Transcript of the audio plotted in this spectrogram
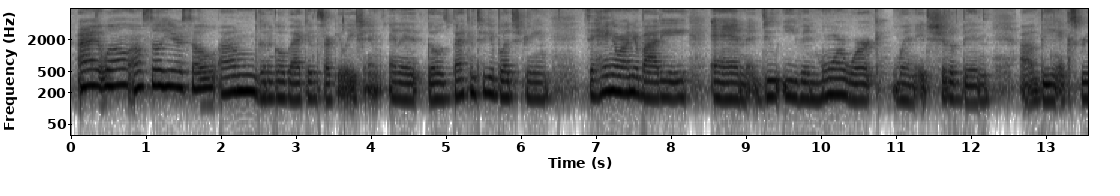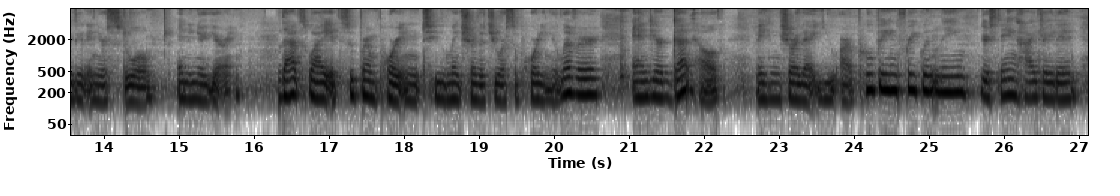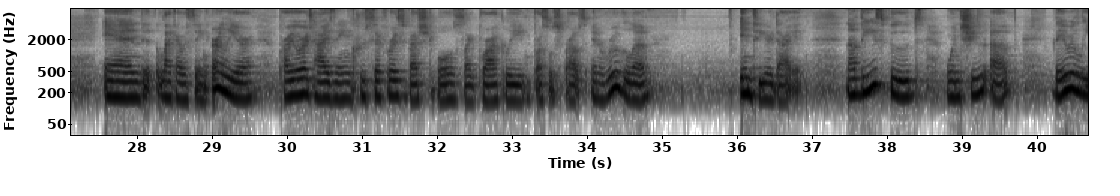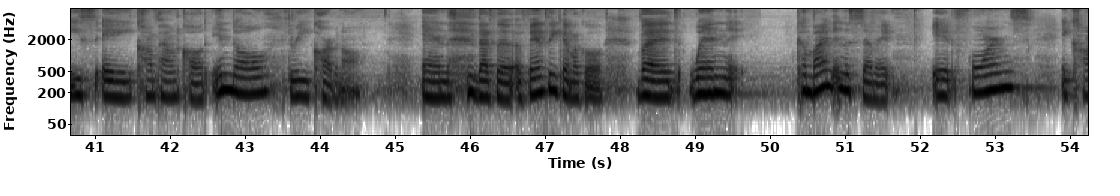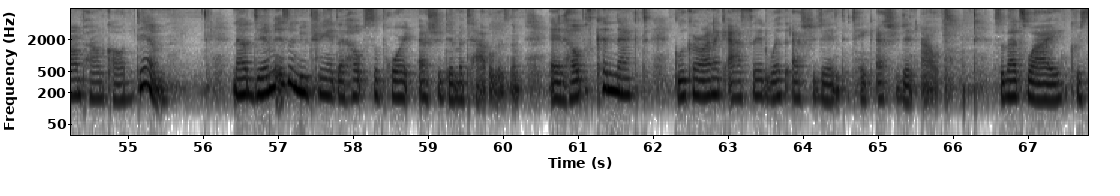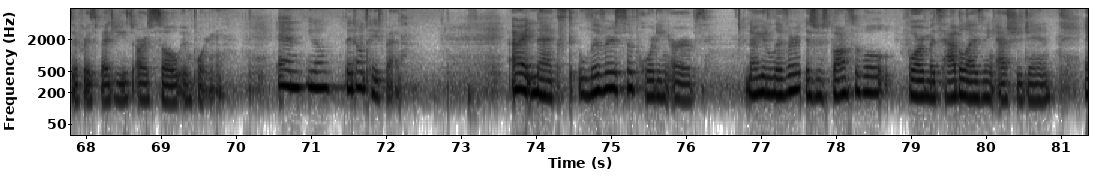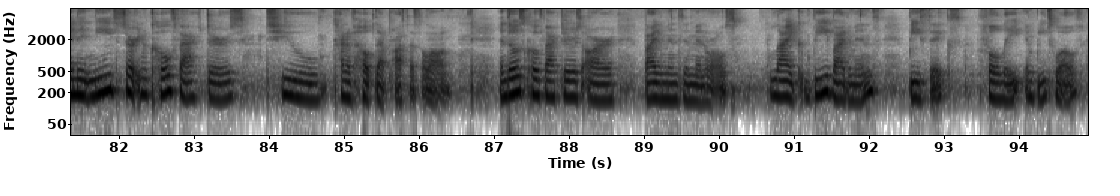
all right, well, I'm still here, so I'm gonna go back in circulation. And it goes back into your bloodstream to hang around your body and do even more work when it should have been um, being excreted in your stool and in your urine. That's why it's super important to make sure that you are supporting your liver and your gut health, making sure that you are pooping frequently, you're staying hydrated, and like I was saying earlier, prioritizing cruciferous vegetables like broccoli, Brussels sprouts, and arugula into your diet. Now, these foods, when chewed up, they release a compound called indole 3 carbinol. And that's a, a fancy chemical, but when combined in the stomach, it forms a compound called DIM. Now, DIM is a nutrient that helps support estrogen metabolism. It helps connect glucuronic acid with estrogen to take estrogen out. So that's why cruciferous veggies are so important. And, you know, they don't taste bad. All right, next, liver supporting herbs. Now, your liver is responsible for metabolizing estrogen and it needs certain cofactors to kind of help that process along. And those cofactors are vitamins and minerals like B vitamins, B6, folate, and B12,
